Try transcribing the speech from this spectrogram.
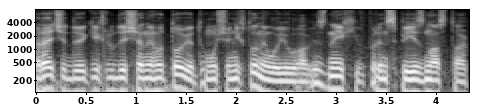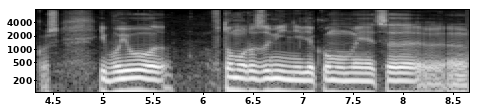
речі, до яких люди ще не готові, тому що ніхто не воював із них, і, в принципі, і з нас також. І бойового в тому розумінні, в якому ми це е,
